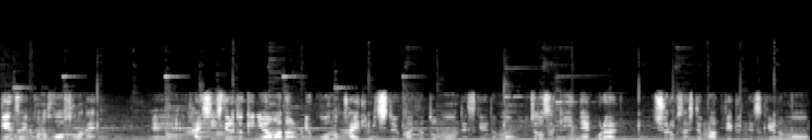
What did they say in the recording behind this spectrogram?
現在この放送ね、えー、配信している時にはまだ旅行の帰り道という感じだと思うんですけれども、ちょっと先にね、これは収録させてもらっているんですけれども、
